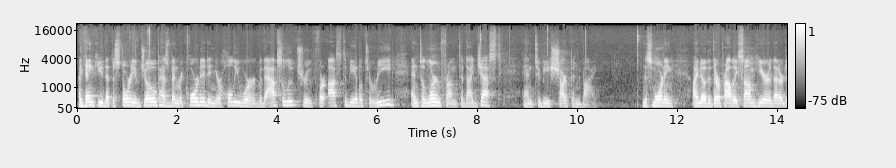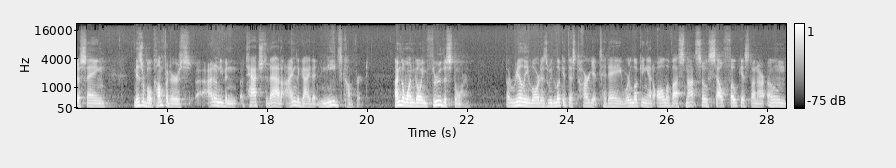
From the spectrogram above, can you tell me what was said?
I thank you that the story of Job has been recorded in your holy word with absolute truth for us to be able to read and to learn from, to digest, and to be sharpened by. This morning, I know that there are probably some here that are just saying, miserable comforters, I don't even attach to that. I'm the guy that needs comfort. I'm the one going through the storm. But really, Lord, as we look at this target today, we're looking at all of us not so self focused on our own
